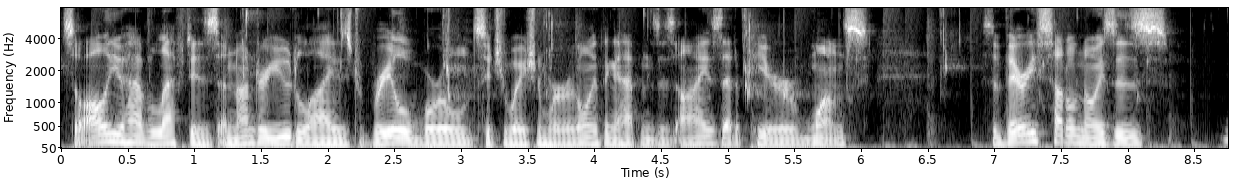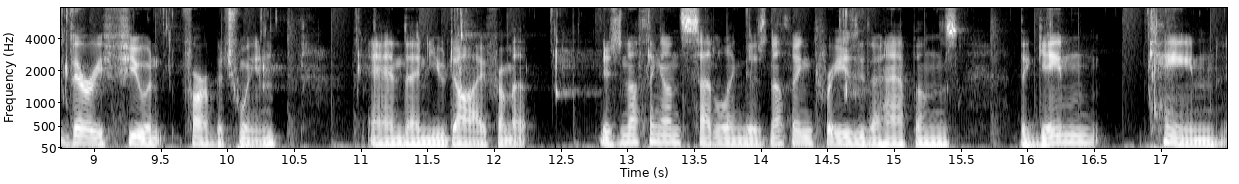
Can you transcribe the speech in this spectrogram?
So all you have left is an underutilized real world situation where the only thing that happens is eyes that appear once. So very subtle noises, very few and far between, and then you die from it. There's nothing unsettling, there's nothing crazy that happens. The game Cain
